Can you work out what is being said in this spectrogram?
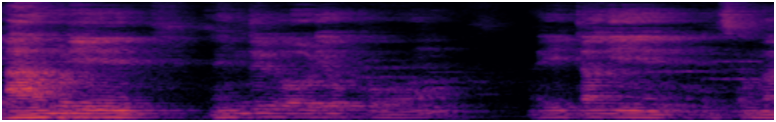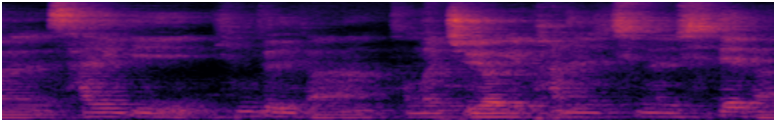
아무리 힘들고 어렵고 이 땅에 정말 살기 힘들다. 정말 주역이 판을 치는 시대다.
